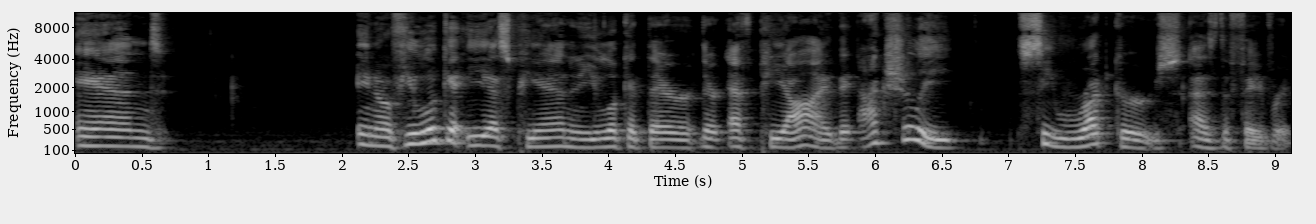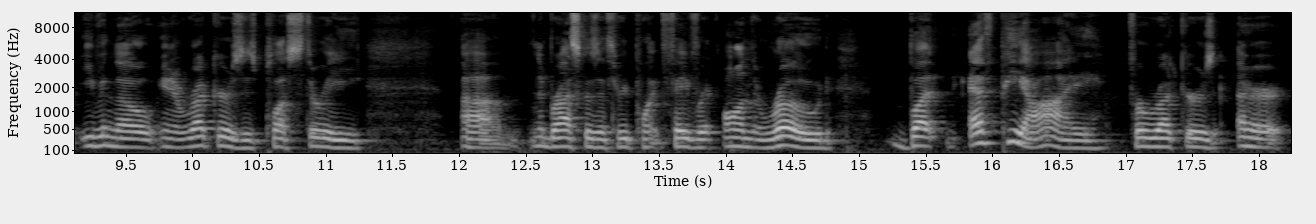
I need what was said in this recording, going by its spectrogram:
And you know, if you look at ESPN and you look at their their FPI, they actually see Rutgers as the favorite, even though you know Rutgers is plus three. Um, Nebraska is a three point favorite on the road, but FPI for Rutgers er,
